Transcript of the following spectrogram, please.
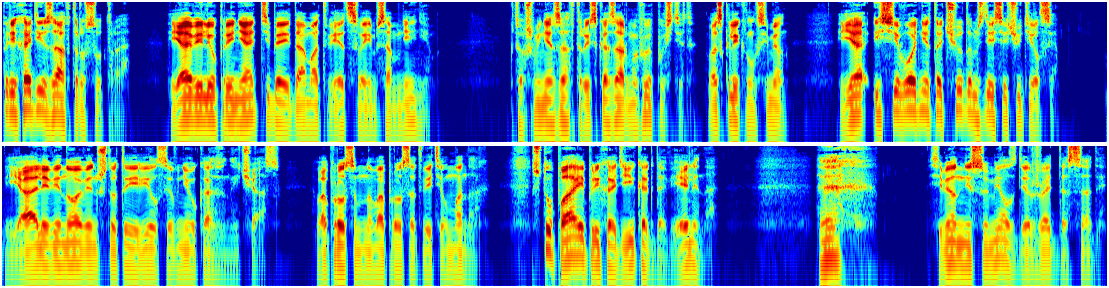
Приходи завтра с утра. Я велю принять тебя и дам ответ своим сомнениям. «Кто ж меня завтра из казармы выпустит?» — воскликнул Семен. «Я и сегодня-то чудом здесь очутился. Я ли виновен, что ты явился в неуказанный час?» Вопросом на вопрос ответил монах. Ступай и приходи, когда велено. Эх, Семен не сумел сдержать досады.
